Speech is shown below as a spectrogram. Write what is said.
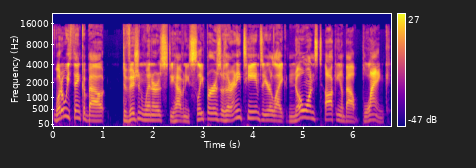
What do we think about division winners? Do you have any sleepers? Are there any teams that you're like, no one's talking about blank,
